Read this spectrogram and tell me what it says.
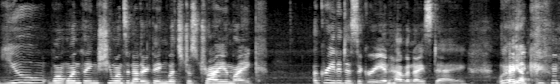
you want one thing, she wants another thing. Let's just try and like agree to disagree and have a nice day." Like, Yep.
